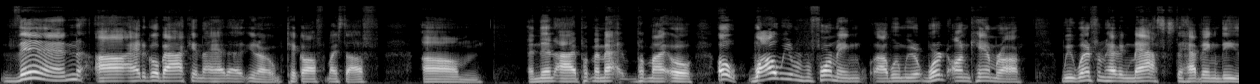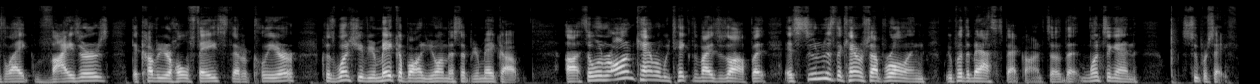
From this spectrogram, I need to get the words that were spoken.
then uh, I had to go back and I had to you know take off my stuff. Um, and then I put my put my oh oh while we were performing uh, when we weren't on camera, we went from having masks to having these like visors that cover your whole face that are clear. Because once you have your makeup on, you don't mess up your makeup. Uh, so when we're on camera, we take the visors off, but as soon as the camera stops rolling, we put the masks back on. So that once again, super safe.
